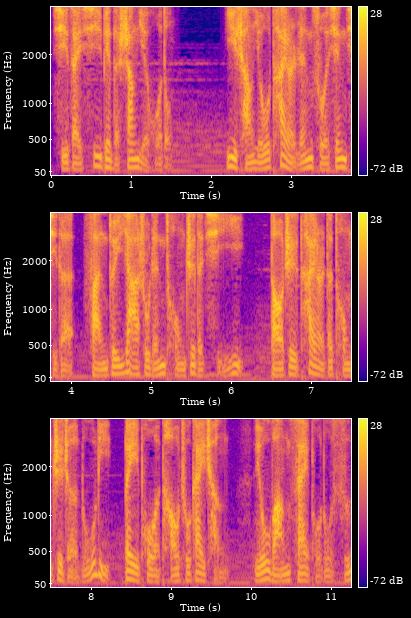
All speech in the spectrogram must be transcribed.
其在西边的商业活动。一场由泰尔人所掀起的反对亚述人统治的起义，导致泰尔的统治者卢利被迫逃出该城，流亡塞浦路斯。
